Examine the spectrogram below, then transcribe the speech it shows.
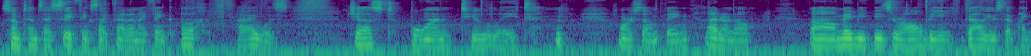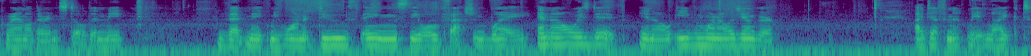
Sometimes I say things like that and I think, ugh, I was just born too late or something. I don't know. Uh, maybe these are all the values that my grandmother instilled in me that make me want to do things the old fashioned way. And I always did, you know, even when I was younger. I definitely liked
